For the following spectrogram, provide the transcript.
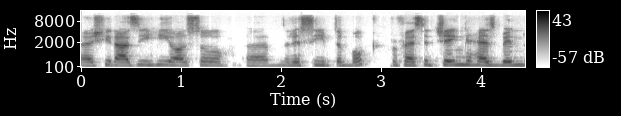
uh, shirazi he also um, received the book. Professor ching has been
